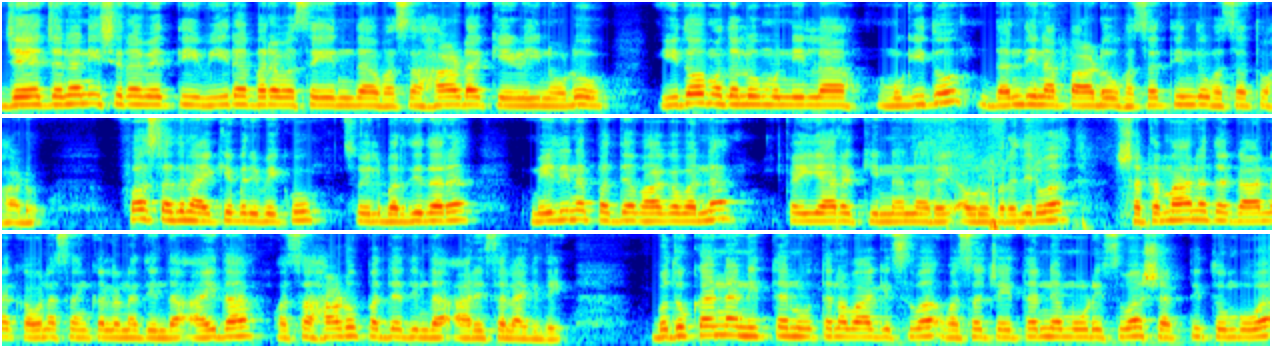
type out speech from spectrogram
ಜಯ ಜನನಿ ಶಿರವೆತ್ತಿ ವೀರ ಭರವಸೆಯಿಂದ ಹೊಸ ಹಾಡ ಕೇಳಿ ನೋಡು. ಇದೋ ಮೊದಲು ಮುನ್ನಿಲ್ಲ, ಮುಗಿದು ದಂದಿನ ಪಾಡು, ಹೊಸತಿಂದು ಹೊಸತು ಹಾಡು. ಫಸ್ಟ್ ಅದನ್ನು ಆಯ್ಕೆ ಬರಿಬೇಕು. ಸೊ ಇಲ್ಲಿ ಬರೆದಿದ್ದಾರೆ. ಮೇಲಿನ ಪದ್ಯ ಭಾಗವನ್ನು ಕೈಯಾರ ಕಿನ್ನನ ರೈ ಅವರು ಬರೆದಿರುವ ಶತಮಾನದ ಗಾನ ಕವನ ಸಂಕಲನದಿಂದ ಆಯ್ದ ಹೊಸ ಹಾಡು ಪದ್ಯದಿಂದ ಆರಿಸಲಾಗಿದೆ. ಬದುಕನ್ನು ನಿತ್ಯ ನೂತನವಾಗಿಸುವ, ಹೊಸ ಚೈತನ್ಯ ಮೂಡಿಸುವ, ಶಕ್ತಿ ತುಂಬುವ,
